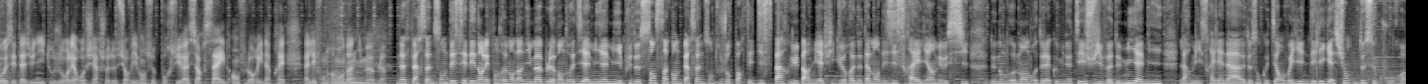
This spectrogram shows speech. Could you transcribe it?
Aux États-Unis, toujours les recherches de survivants se poursuivent à Surfside, en Floride, après l'effondrement d'un immeuble. Neuf personnes sont décédées dans l'effondrement d'un immeuble vendredi à Miami. Plus de 150 personnes sont toujours portées disparues. Parmi elles figurent notamment des Israéliens, mais aussi de nombreux membres de la communauté juive de Miami. L'armée israélienne a de son côté envoyé une délégation de secours.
